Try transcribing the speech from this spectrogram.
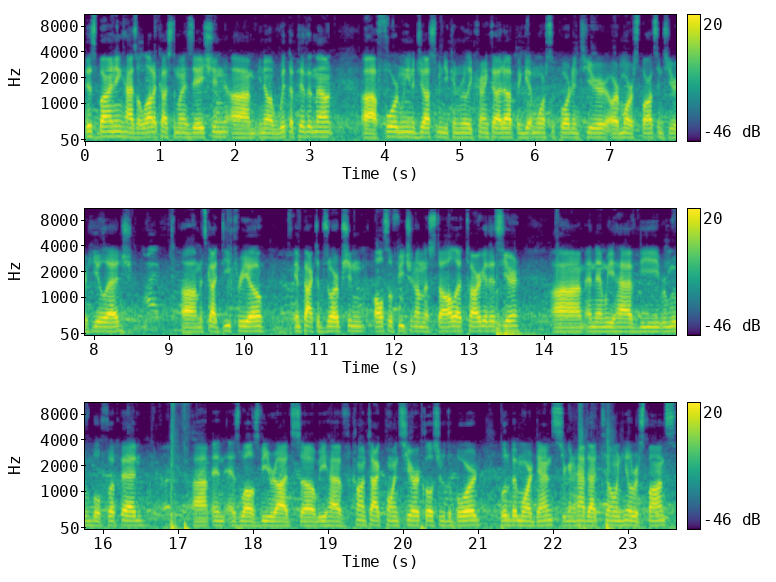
This binding has a lot of customization. Um, you know, with the pivot mount, uh, forward lean adjustment, you can really crank that up and get more support into your, or more response into your heel edge. Um, it's got D3O impact absorption, also featured on the Stala Targa this year. Um, and then we have the removable footbed um, and as well as V-rods. So we have contact points here closer to the board, a little bit more dense. You're going to have that toe and heel response,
